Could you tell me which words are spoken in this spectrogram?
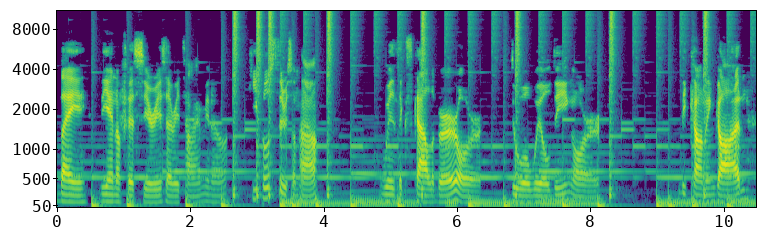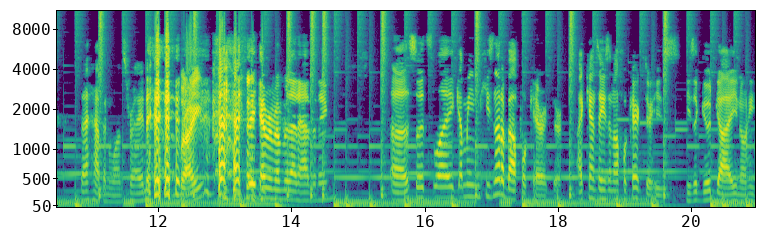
by the end of his series every time. You know, he pulls through somehow with Excalibur or dual wielding or becoming God. That happened once, right? Right? I think I remember that happening. Uh, so it's like, I mean, he's not a baffle character. I can't say he's an awful character. He's he's a good guy. You know, he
